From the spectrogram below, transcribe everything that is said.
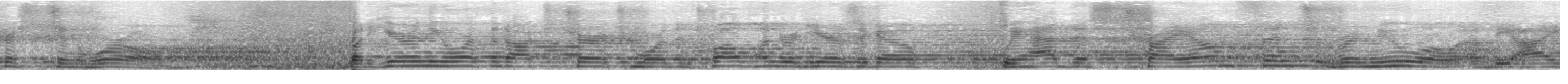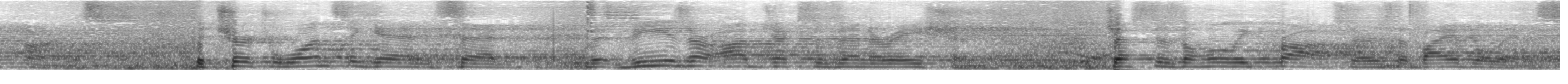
Christian world. But here in the Orthodox Church, more than 1,200 years ago, we had this triumphant renewal of the icons. The Church once again said that these are objects of veneration, just as the Holy Cross or as the Bible is.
